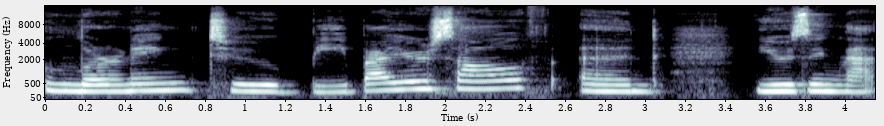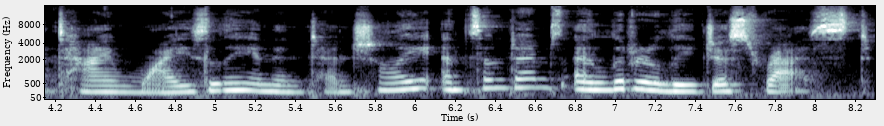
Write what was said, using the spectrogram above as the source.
learning to be by yourself and using that time wisely and intentionally. And sometimes I literally just rest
